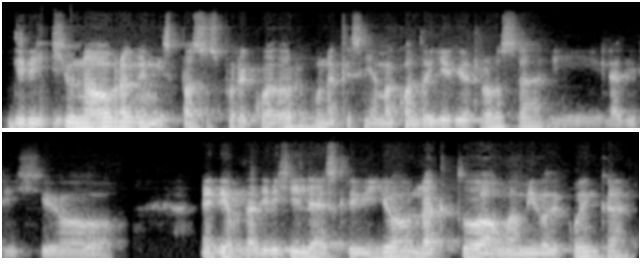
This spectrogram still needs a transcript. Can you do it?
dirigí una obra en mis pasos por Ecuador, una que se llama Cuando llegue Rosa, y la dirigió, eh, la dirigí, la escribí yo, la actuó a un amigo de Cuenca,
